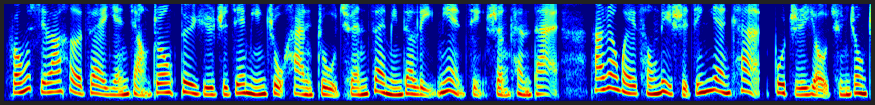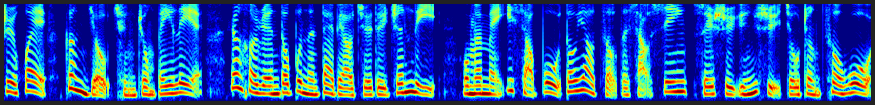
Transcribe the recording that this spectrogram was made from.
冯·席拉赫在演讲中对于直接民主和主权在民的理念谨慎看待。他认为，从历史经验看，不只有群众智慧，更有群众卑劣。任何人都不能代表绝对真理。我们每一小。步都要走得小心，随时允许纠正错误，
